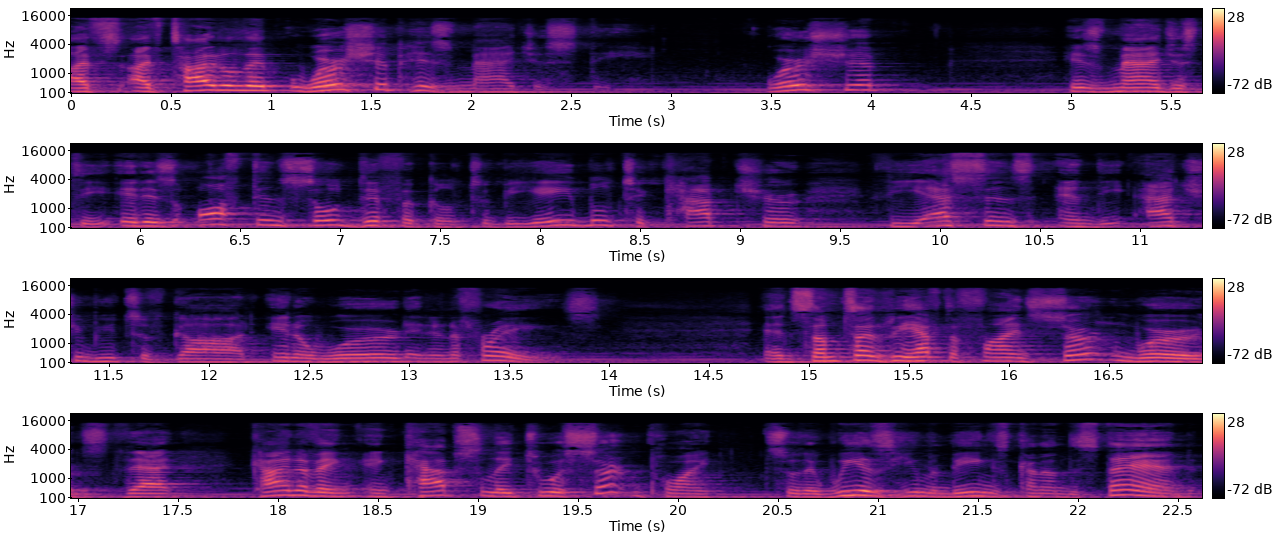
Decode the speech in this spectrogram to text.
I've, I've titled it Worship His Majesty. Worship His Majesty. It is often so difficult to be able to capture the essence and the attributes of God in a word and in a phrase. And sometimes we have to find certain words that kind of encapsulate to a certain point so that we as human beings can understand,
